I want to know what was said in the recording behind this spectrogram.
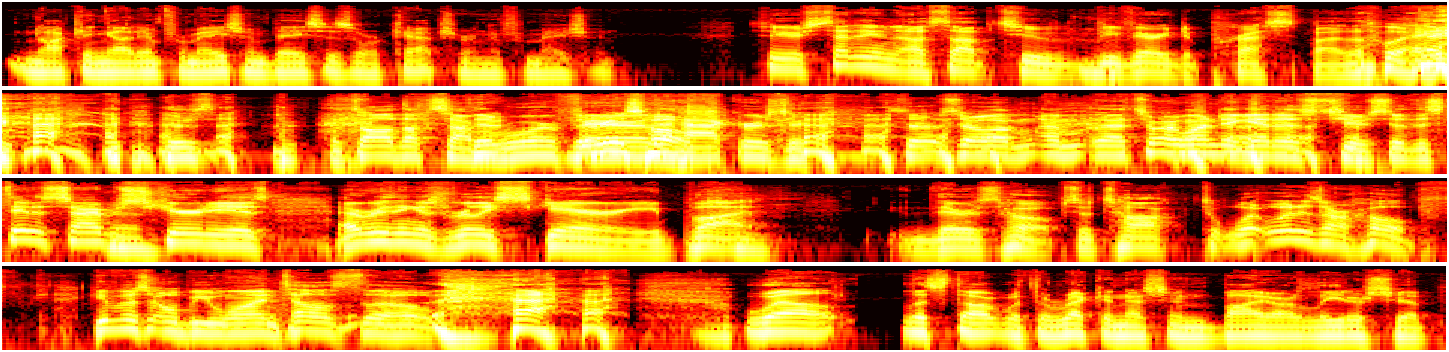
knocking out information bases or capturing information. So you're setting us up to be mm-hmm. very depressed, by the way. it's all about cyber there, warfare, there the hackers. Are, so, so I'm, I'm, that's where I wanted to get us to. So the state of cybersecurity is everything is really scary, but there's hope. So talk to what what is our hope? Give us Obi Wan. Tell us the hope. well, let's start with the recognition by our leadership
